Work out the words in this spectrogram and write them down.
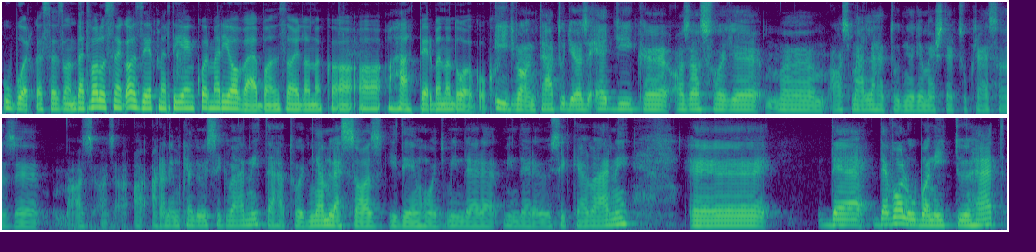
uborka szezon. Tehát valószínűleg azért, mert ilyenkor már javában zajlanak a, a, a háttérben a dolgok. Így van, tehát ugye az egyik az az, hogy azt már lehet tudni, hogy a mestercukrász az, az, az, arra nem kell őszig várni, tehát hogy nem lesz az idén, hogy mindenre, mindenre őszig kell várni de, de valóban így tűnhet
